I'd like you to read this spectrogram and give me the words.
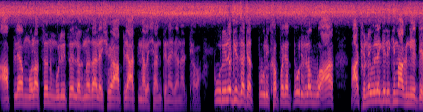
आपल्या मुलाचं आणि मुलीचं लग्न झाल्याशिवाय आपल्या आत्म्याला शांती नाही देणार ठेवा. पुरी लगेच जातात पुरी खपतात पुरीला आठवणवीला गेली की मागणी येते.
